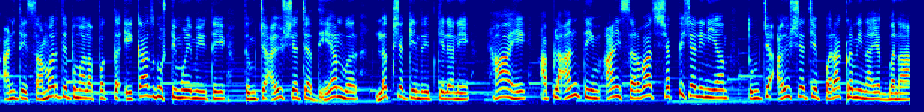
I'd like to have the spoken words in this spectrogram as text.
आणि ते सामर्थ्य तुम्हाला फक्त एकाच गोष्टीमुळे मिळते तुमच्या आयुष्याच्या ध्येयांवर लक्ष केंद्रित केल्याने. हा आहे आपला अंतिम आणि सर्वात शक्तिशाली नियम तुमच्या आयुष्याचे पराक्रमी नायक बना.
